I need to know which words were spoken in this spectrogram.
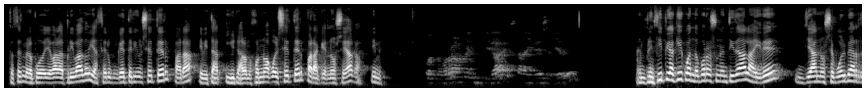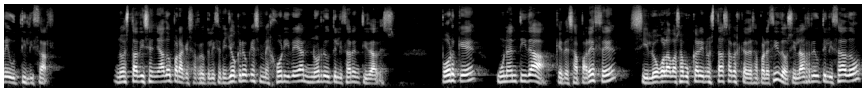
entonces me lo puedo llevar al privado y hacer un getter y un setter para evitar, y a lo mejor no hago el setter para que no se haga, dime. Cuando borras una entidad, ¿esa ID se pierde? En principio aquí cuando borras una entidad, la ID ya no se vuelve a reutilizar, no está diseñado para que se reutilicen, y yo creo que es mejor idea no reutilizar entidades, porque una entidad que desaparece, si luego la vas a buscar y no está, sabes que ha desaparecido. Si la has reutilizado,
